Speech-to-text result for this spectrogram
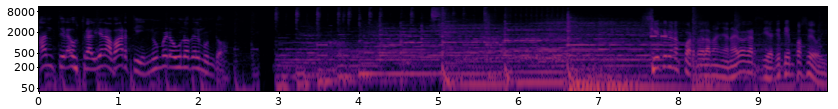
ante la australiana Barty, número uno del mundo. Siete menos cuarto de la mañana. Eva García, ¿qué tiempo hace hoy?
